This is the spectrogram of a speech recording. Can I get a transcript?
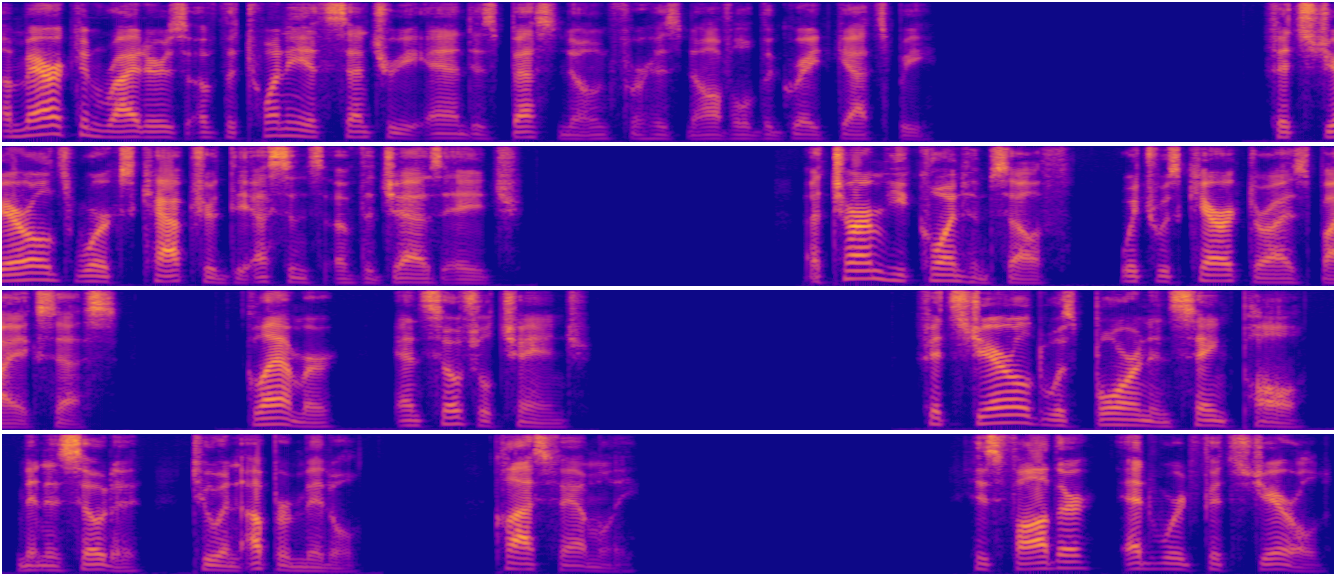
American writers of the 20th century and is best known for his novel The Great Gatsby. Fitzgerald's works captured the essence of the Jazz Age, a term he coined himself, which was characterized by excess, glamour, and social change. Fitzgerald was born in St. Paul, Minnesota, to an upper middle class family. His father, Edward Fitzgerald,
